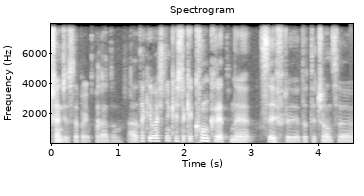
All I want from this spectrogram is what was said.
wszędzie sobie poradzą. Ale takie właśnie jakieś takie konkretne cyfry dotyczące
